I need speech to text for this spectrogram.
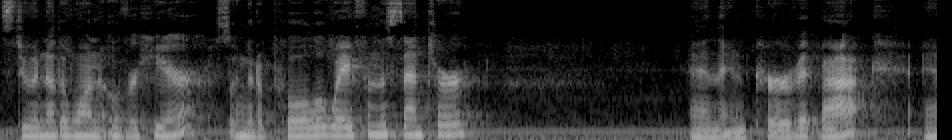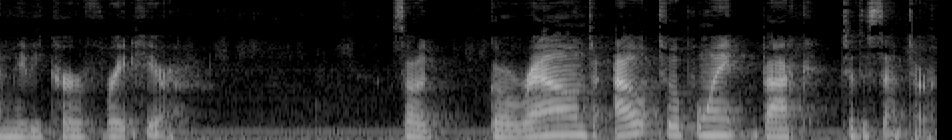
Let's do another one over here. So I'm gonna pull away from the center and then curve it back and maybe curve right here. So go around out to a point back to the center.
